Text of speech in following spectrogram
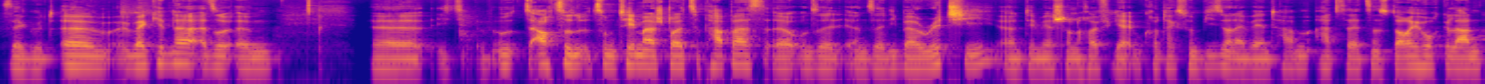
sehr gut. Ähm, über Kinder, also ähm, äh, ich, auch zu, zum Thema stolze Papas, äh, unser, unser lieber Richie, äh, den wir schon häufiger im Kontext von Bison erwähnt haben, hat jetzt eine Story hochgeladen,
